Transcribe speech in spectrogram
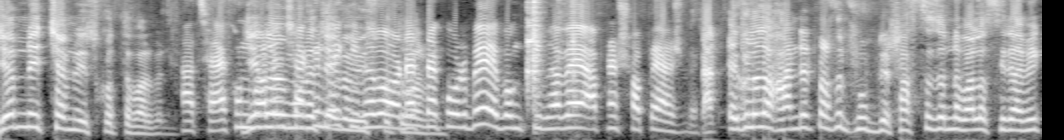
যেমনি ইচ্ছা আপনি ইউজ করতে পারবেন। আচ্ছা এখন বলেন শাকিল ভাই কীভাবে অর্ডারটা করবে এবং কীভাবে আপনার শপে আসবে? এগুলো তো 100% ফুড গ্রেড স্বাস্থ্যের জন্য ভালো সিরামিক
